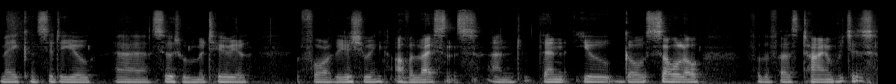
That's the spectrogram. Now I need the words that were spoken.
may consider you uh, suitable material for the issuing of a license, and then you go solo for the first time, which is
